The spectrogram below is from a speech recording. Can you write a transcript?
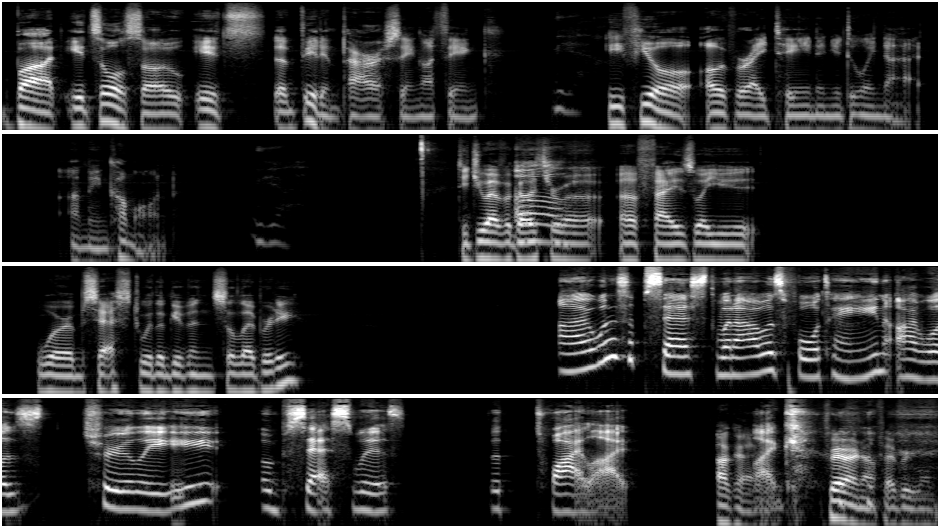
but it's also it's a bit embarrassing i think yeah, if you're over 18 and you're doing that i mean come on yeah. did you ever go Oh. through a, a phase where you were obsessed with a given celebrity I was obsessed when I was fourteen. I was truly obsessed with the Twilight okay like fair enough everyone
